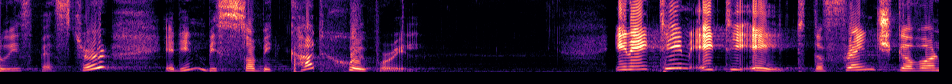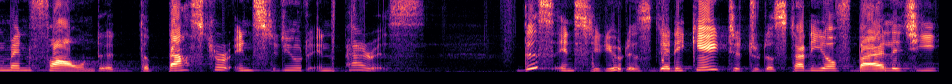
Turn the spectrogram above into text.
লুইচ পেষ্টাৰ এদিন বিশ্ববিখ্যাত হৈ পৰিল In 1888, the French government founded the Pasteur Institute in Paris. This institute is dedicated to the study of biology,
